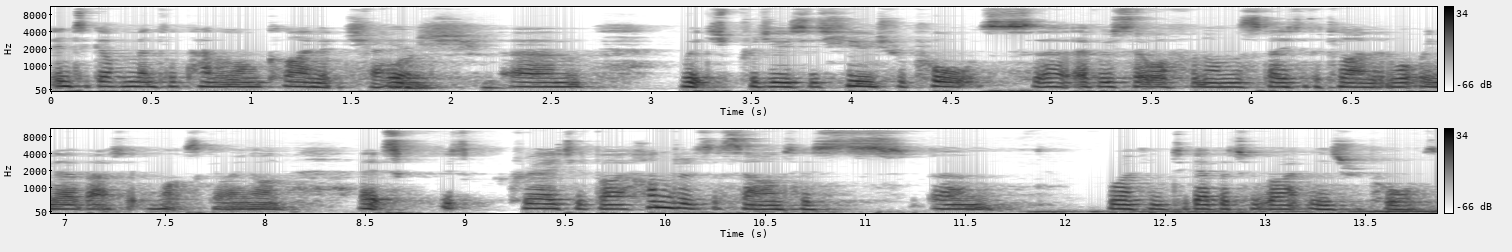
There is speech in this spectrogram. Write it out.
Intergovernmental Panel on Climate Change. Um, which produces huge reports uh, every so often on the state of the climate and what we know about it and what's going on. It's, it's created by hundreds of scientists um, working together to write these reports.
